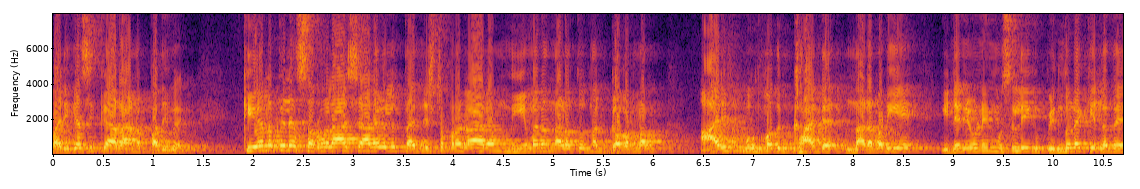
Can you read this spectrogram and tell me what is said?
പരിഹസിക്കാറാണ് പതിവ്. കേരളത്തിലെ സർവകലാശാലകളിൽ തന്നിഷ്ടപ്രകാരം നിയമനം നടത്തുന്ന ഗവർണർ ആരിഫ് മുഹമ്മദ് ഖാന്റെ നടപടിയെ ഇന്ത്യൻ യൂണിയൻ മുസ്ലിം ലീഗ് പിന്തുണയ്ക്കില്ലെന്ന്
